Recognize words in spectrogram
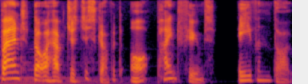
band that I have just discovered are Paint Fumes, even though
